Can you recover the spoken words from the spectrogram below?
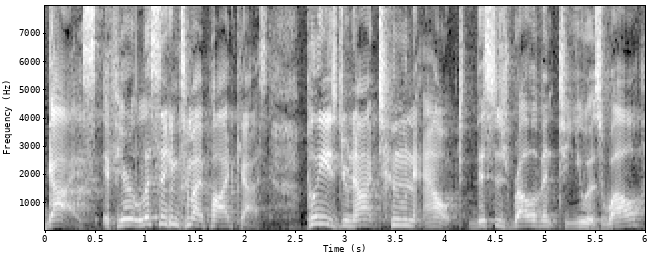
Guys, if you're listening to my podcast, please do not tune out. This is relevant to you as well.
